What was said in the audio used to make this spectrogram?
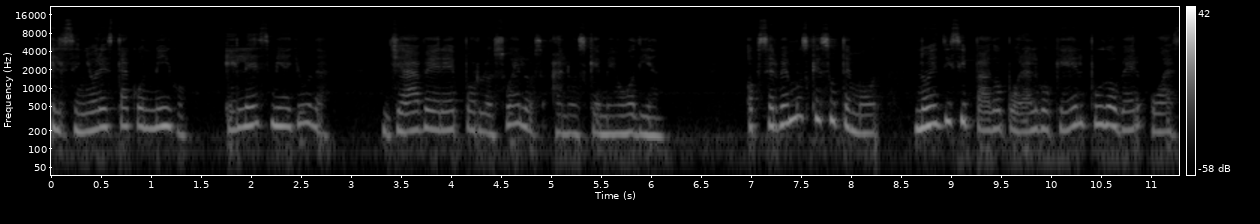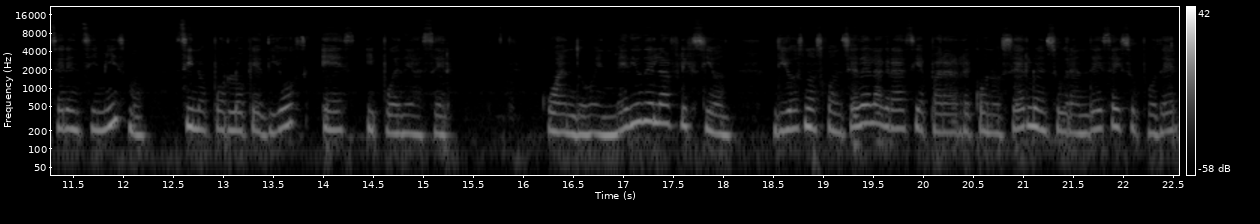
El Señor está conmigo, Él es mi ayuda. Ya veré por los suelos a los que me odian. Observemos que su temor no es disipado por algo que él pudo ver o hacer en sí mismo, sino por lo que Dios es y puede hacer. Cuando en medio de la aflicción Dios nos concede la gracia para reconocerlo en su grandeza y su poder,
